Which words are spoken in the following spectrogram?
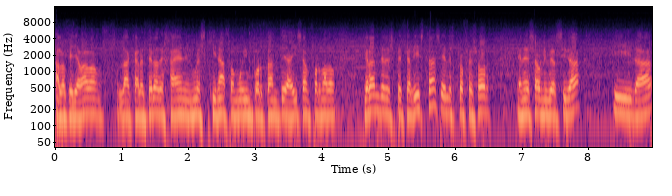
a lo que llamábamos la carretera de Jaén, en un esquinazo muy importante, ahí se han formado grandes especialistas. Él es profesor en esa universidad y da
